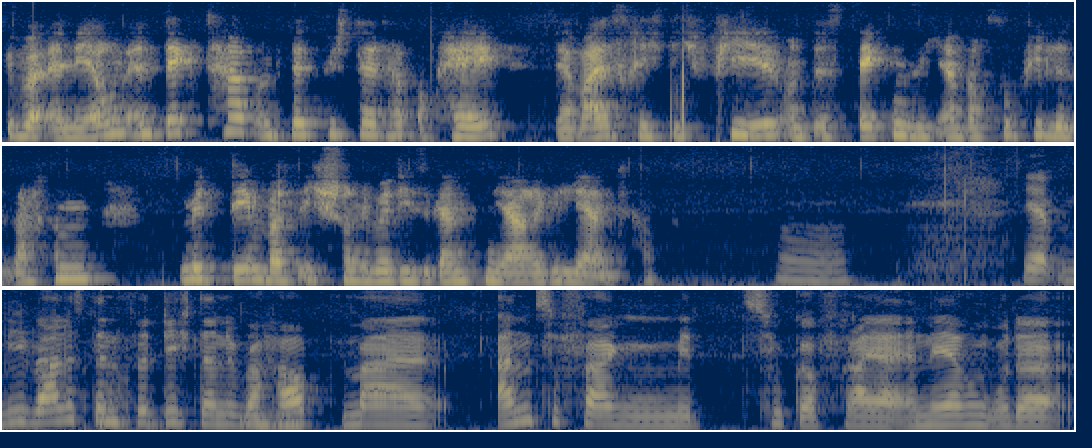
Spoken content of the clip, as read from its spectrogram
über Ernährung entdeckt habe und festgestellt habe, okay, der weiß richtig viel und es decken sich einfach so viele Sachen mit dem, was ich schon über diese ganzen Jahre gelernt habe. Hm. Ja, wie war das denn für dich dann überhaupt mhm. mal anzufangen mit zuckerfreier Ernährung oder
